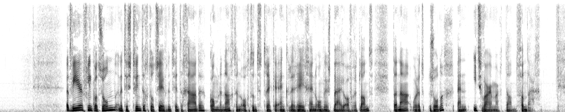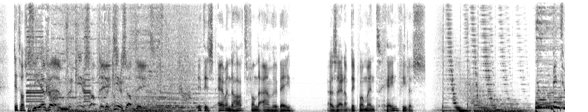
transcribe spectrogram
Het weer, flink wat zon en het is 20 tot 27 graden. Komende nacht en ochtend trekken enkele regen- en onweersbuien over het land. Daarna wordt het zonnig en iets warmer dan vandaag. Dit was ZFM. Verkeersupdate. Verkeersupdate. Dit is Erwin de Hart van de ANWB. Er zijn op dit moment geen files.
